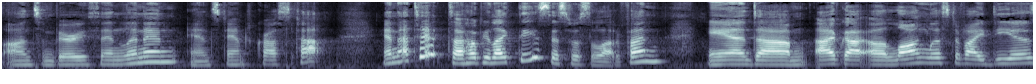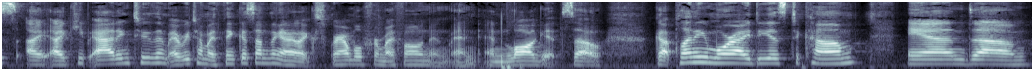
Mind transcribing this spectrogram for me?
on some very thin linen and stamped across the top. And that's it. So I hope you like these. This was a lot of fun. And um, I've got a long list of ideas. I, I, keep adding to them. Every time I think of something, I like scramble for my phone and, and, and log it. So got plenty more ideas to come. And um,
